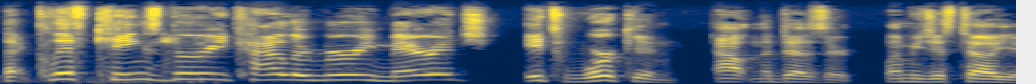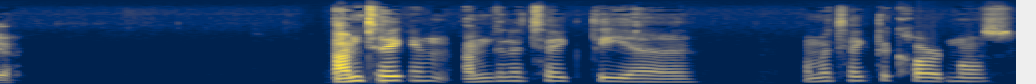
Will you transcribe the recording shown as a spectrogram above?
that Cliff Kingsbury Kyler Murray marriage. It's working out in the desert. Let me just tell you. i'm taking i'm gonna take the uh i'm gonna take the cardinals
